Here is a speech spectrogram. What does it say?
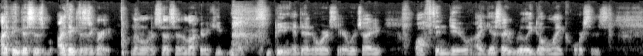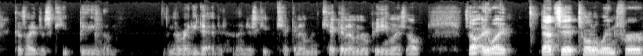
I think this is I think this is great. Words, that's it. I'm not going to keep beating a dead horse here, which I often do. I guess I really don't like horses because I just keep beating them and they're already dead. I just keep kicking them and kicking them and repeating myself. So anyway, that's it. Total win for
